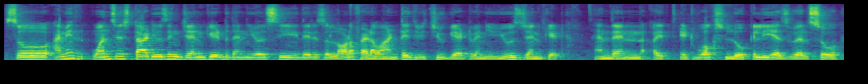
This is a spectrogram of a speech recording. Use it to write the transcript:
So I mean once you start using GenKit then you'll see there is a lot of advantage which you get when you use GenKit. And then it, it works locally as well. So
